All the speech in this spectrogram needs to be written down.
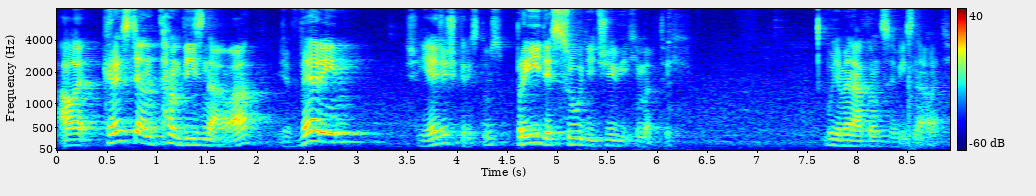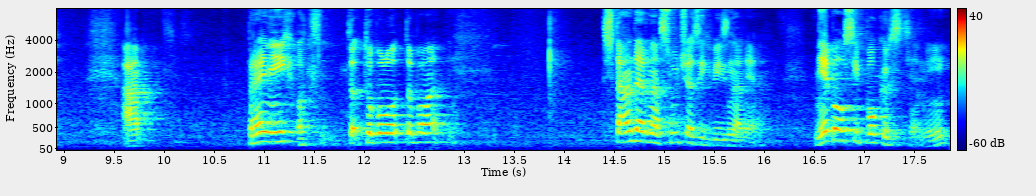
Ale kresťan tam vyznáva, že verím, že Ježiš Kristus príde súdiť živých i mŕtvych. Budeme na konci vyznávať. A pre nich to, to, bolo, to bola štandardná súčasť ich vyznania. Nebol si pokrstený,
